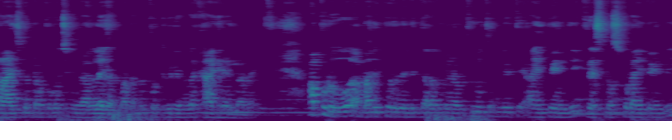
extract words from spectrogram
రాజమండ్రి అప్పుడు వచ్చి నేను వెళ్ళలేదన్నమాట. నేను పుట్టి కాకినాడలోనే. అప్పుడు ఆ మణిపూర్ వెళ్ళిన తర్వాత మేము తిరుగుతుంది అయిపోయింది. క్రిస్మస్ కూడా అయిపోయింది.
